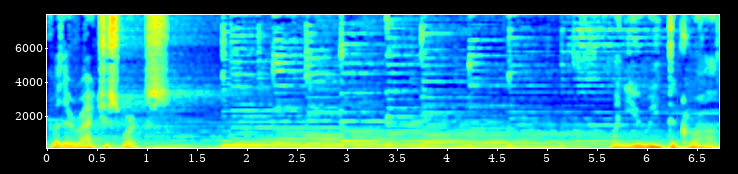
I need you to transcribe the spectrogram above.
for their righteous works. When you read the Quran,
